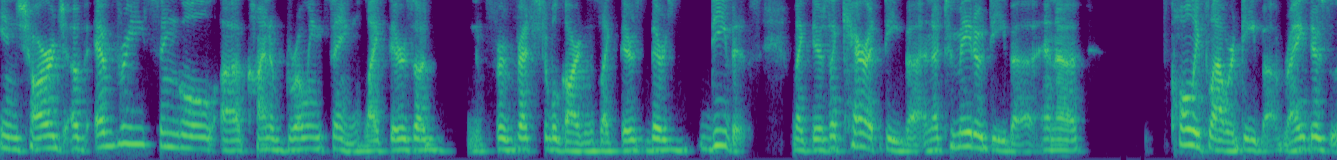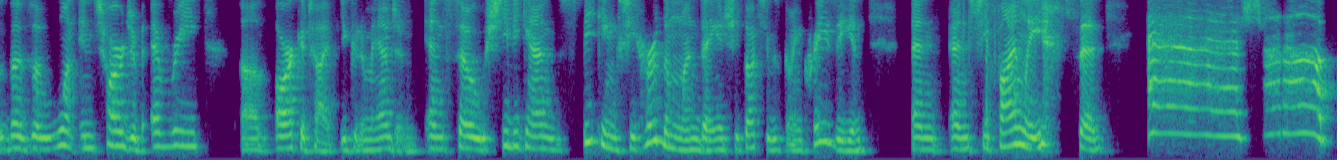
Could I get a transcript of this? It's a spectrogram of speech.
in charge of every single uh, kind of growing thing. Like there's a for vegetable gardens, like there's there's devas, like there's a carrot deva and a tomato deva and a cauliflower deva, right? There's there's a one in charge of every uh, archetype you could imagine. And so she began speaking. She heard them one day and she thought she was going crazy. And and and she finally said, "Ah, shut up!"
